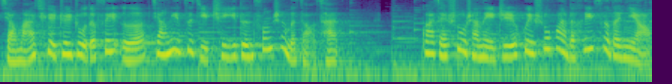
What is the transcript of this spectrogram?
小麻雀追逐的飞蛾奖励自己吃一顿丰盛的早餐，挂在树上那只会说话的黑色的鸟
